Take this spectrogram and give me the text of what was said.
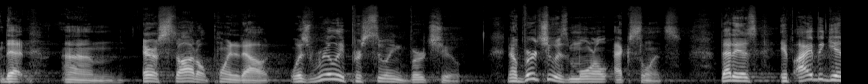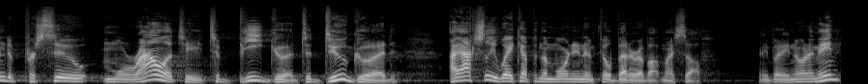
that um, Aristotle pointed out was really pursuing virtue. Now, virtue is moral excellence. That is, if I begin to pursue morality to be good, to do good, I actually wake up in the morning and feel better about myself. Anybody know what I mean?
